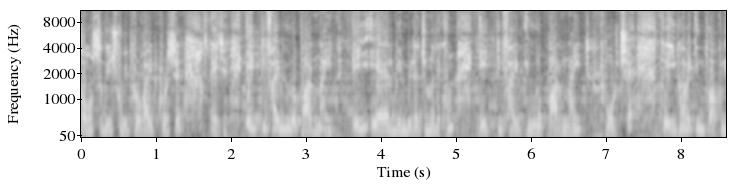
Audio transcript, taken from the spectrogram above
সমস্ত কিছু ছবি প্রোভাইড করছে। এই যে eighty five euro per night এই এআইআর বিএনবিটার জন্য দেখুন eighty five euro per night পড়ছে। তো এইভাবে কিন্তু আপনি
